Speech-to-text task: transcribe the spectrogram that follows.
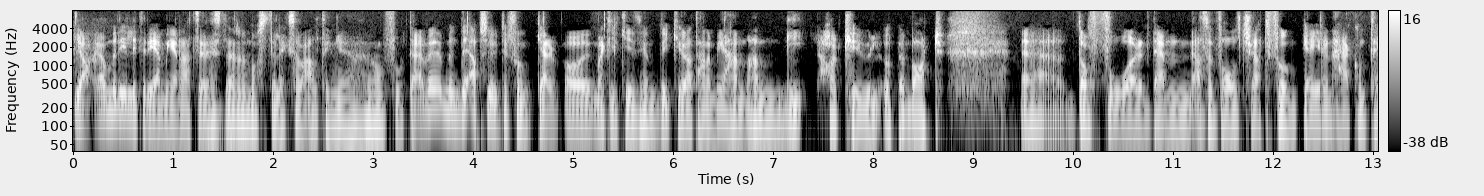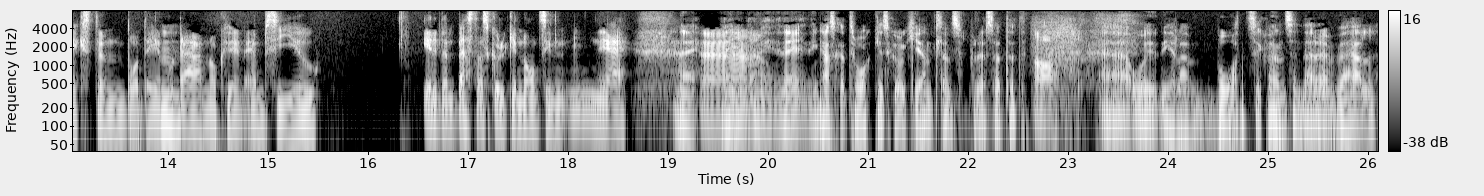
Ja, ja, men det är lite det jag menar, att den måste liksom allting eh, fota. Men det, absolut, det funkar. Och Michael Keaton, det är kul att han är med. Han, han har kul, uppenbart. Eh, de får den, alltså Vulture att funka i den här kontexten, både i en mm. modern och i en MCU. Är det den bästa skurken någonsin? Nej. Nej, uh, nej, nej, det är en ganska tråkig skurk egentligen på det sättet. Ja. Uh, och hela båtsekvensen där är väl,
